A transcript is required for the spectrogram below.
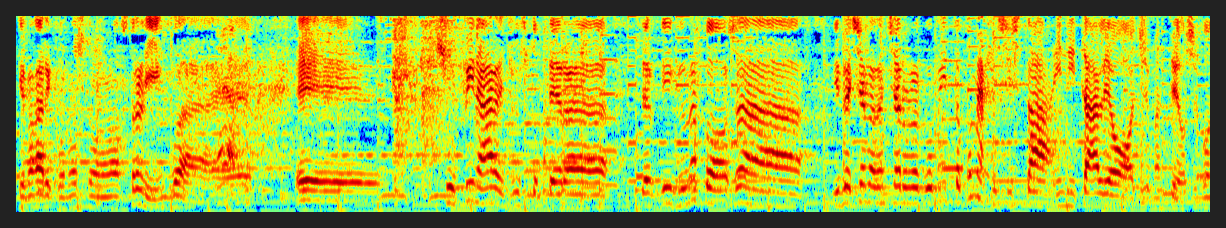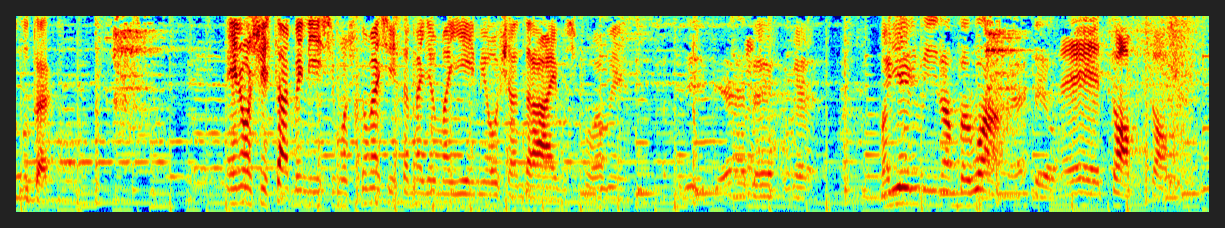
che magari conoscono la nostra lingua. E, e sul finale, giusto per, per, dirvi una cosa, mi piaceva lanciare un argomento, com'è che si sta in Italia oggi, Matteo, secondo te? E non si sta benissimo, secondo me si sta meglio a Miami Ocean Drive sicuramente. Eh, beh, beh. Miami number one, eh, Teo. Eh, top, top.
